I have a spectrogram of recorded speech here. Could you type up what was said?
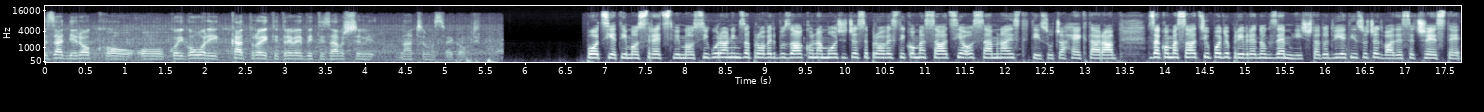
zadnji rok koji govori kad projekti trebaju biti završeni, načelno sve govori. Podsjetimo, sredstvima osiguranim za provedbu zakona moći će se provesti komasacija 18 tisuća hektara. Za komasaciju poljoprivrednog zemljišta do 2026.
